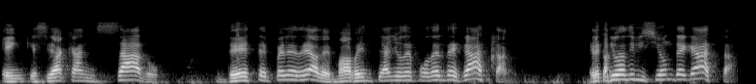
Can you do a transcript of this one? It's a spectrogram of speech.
en que se ha cansado de este PLD, además 20 años de poder desgastan, el estadio de división desgasta,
